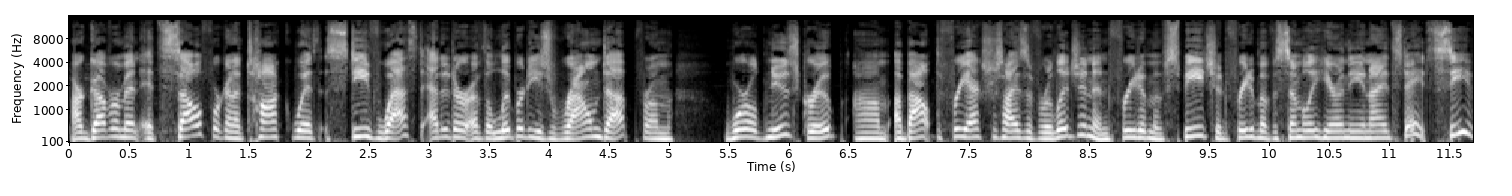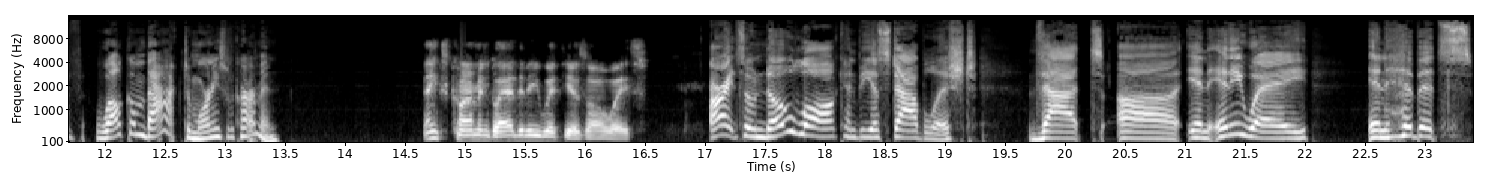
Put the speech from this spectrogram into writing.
our government itself. We're going to talk with Steve West, editor of the Liberties Roundup from World News Group, um, about the free exercise of religion and freedom of speech and freedom of assembly here in the United States. Steve, welcome back to Mornings with Carmen. Thanks, Carmen. Glad to be with you as always. All right, so no law can be established that uh, in any way inhibits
